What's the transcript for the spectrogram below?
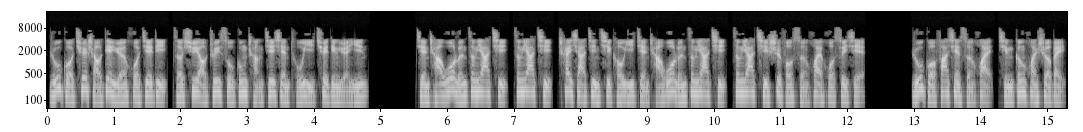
如果缺少电源或接地，则需要追溯工厂接线图以确定原因。检查涡轮增压器，增压器拆下进气口以检查涡轮增压器，增压器是否损坏或碎屑。如果发现损坏，请更换设备。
